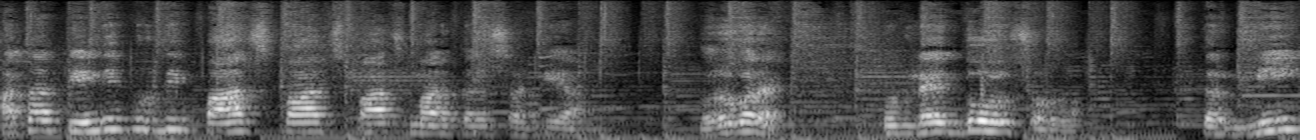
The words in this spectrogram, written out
आता तिन्ही कृती पाच पाच पाच मार्कांसाठी आहे बरोबर आहे? कुठल्याही दोन सोडवा. तर मी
